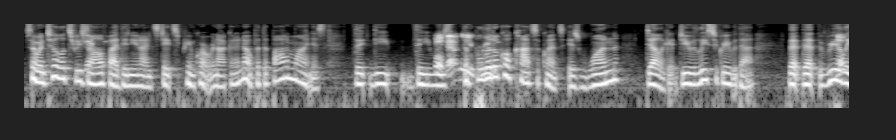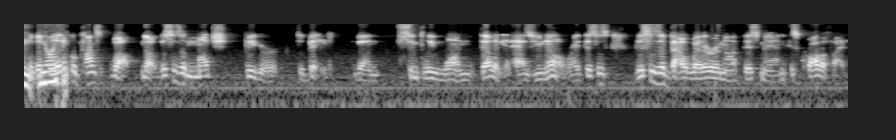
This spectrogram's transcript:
So until it's resolved by the United States Supreme Court, we're not going to know. But the bottom line is the the the, Well, the political consequence is one delegate. Do you at least agree with that? That that really No, the the only thing, political cons- well, no, this is a much bigger debate than simply one delegate, as you know, right? This is this is about whether or not this man is qualified.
